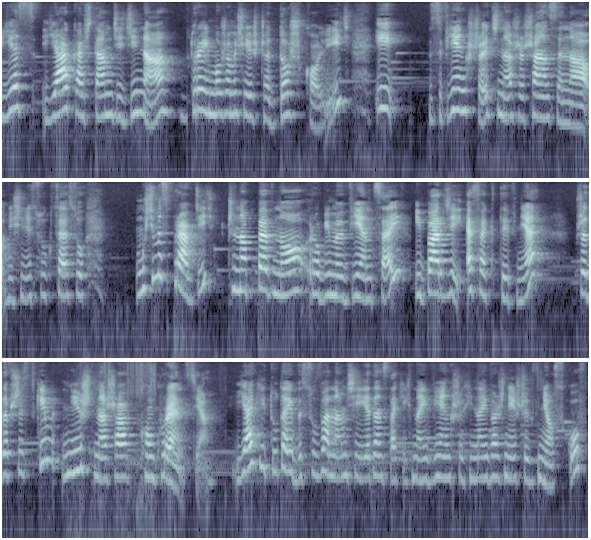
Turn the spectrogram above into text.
jest jakaś tam dziedzina, w której możemy się jeszcze doszkolić i zwiększyć nasze szanse na odniesienie sukcesu? Musimy sprawdzić, czy na pewno robimy więcej i bardziej efektywnie, przede wszystkim niż nasza konkurencja. Jaki tutaj wysuwa nam się jeden z takich największych i najważniejszych wniosków?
